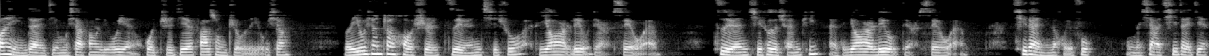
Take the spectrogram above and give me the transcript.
欢迎在节目下方留言或直接发送至我的邮箱。我的邮箱账号是自圆其说幺二六点 com，自圆其说的全拼 at 幺二六点 com。期待您的回复，我们下期再见。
